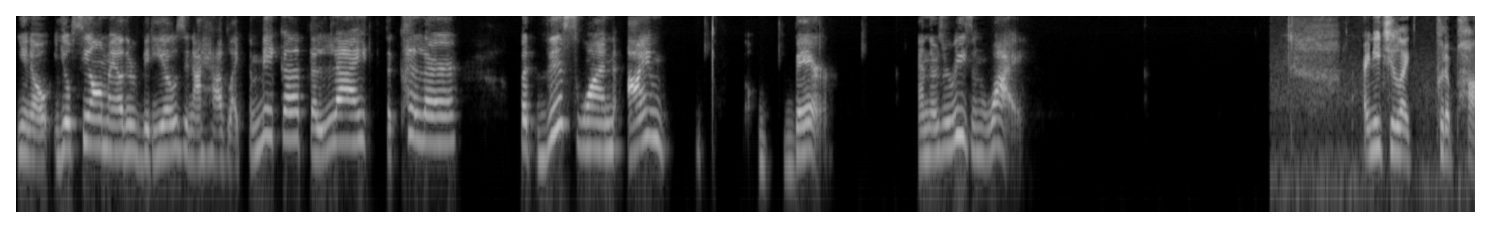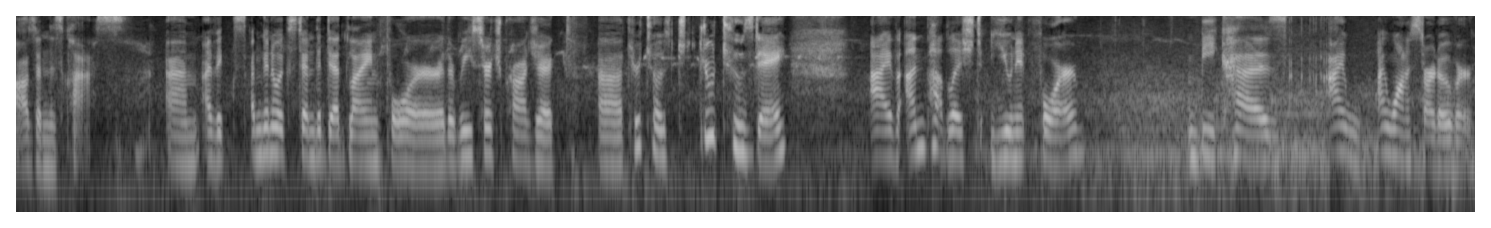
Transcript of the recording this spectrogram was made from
You know, you'll see all my other videos and I have like the makeup, the light, the color, but this one I'm bare. And there's a reason why. I need to like put a pause on this class. Um, ex- I'm going to extend the deadline for the research project uh, through through Tuesday. I've unpublished Unit Four because I I want to start over.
